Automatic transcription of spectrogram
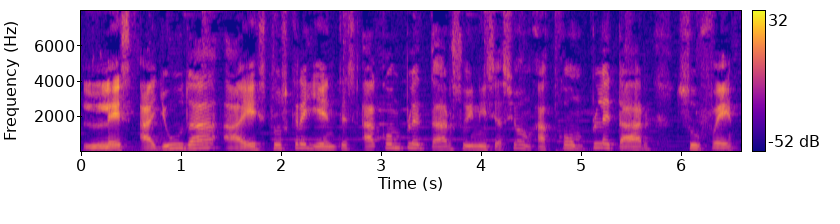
les ayuda a estos creyentes a completar su iniciación, a completar su fe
